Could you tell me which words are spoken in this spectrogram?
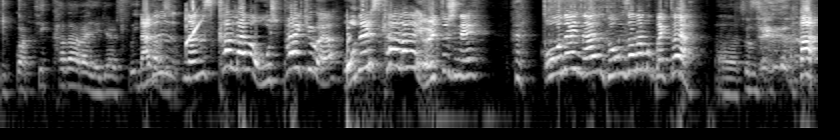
이과 틱하다라 얘기할 수 있다. 나는 나는 스칼라가 58kg야. 오늘 스칼라가 12시네. 오늘 나는 동서남북 벡터야. 아 좋습니다.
